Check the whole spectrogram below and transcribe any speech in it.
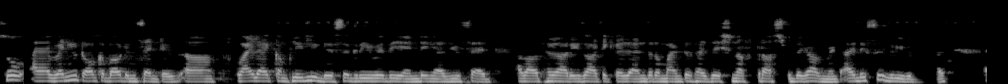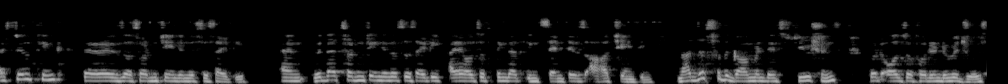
So uh, when you talk about incentives, uh, while I completely disagree with the ending, as you said about Harari's article and the romanticization of trust with the government, I disagree with that. I still think there is a certain change in the society. And with that certain change in the society, I also think that incentives are changing, not just for the government institutions, but also for individuals.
